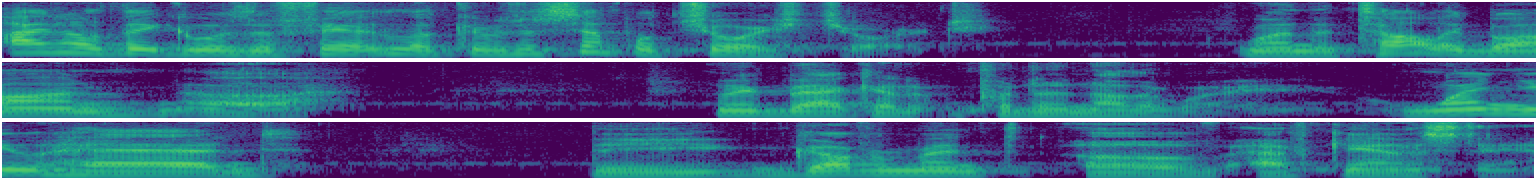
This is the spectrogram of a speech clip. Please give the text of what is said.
I don't think it was a fair. Look, it was a simple choice, George. When the Taliban, uh, let me back it, put it another way. When you had the government of Afghanistan,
